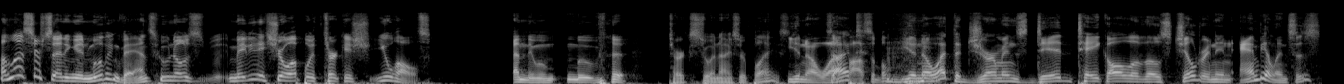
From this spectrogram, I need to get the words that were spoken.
Unless they're sending in moving vans, who knows? Maybe they show up with Turkish U-Hauls, and they move the Turks to a nicer place. You know Is what? that possible? You know what? The Germans did take all of those children in ambulances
